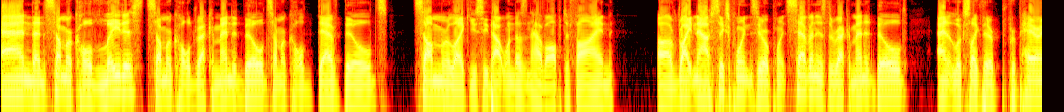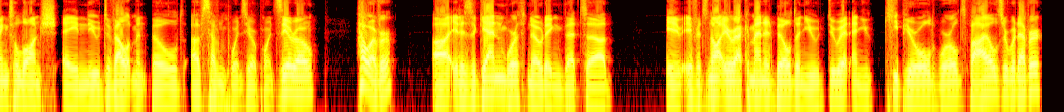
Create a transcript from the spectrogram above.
And then some are called latest, some are called recommended builds, some are called dev builds. Some are like, you see that one doesn't have Optifine. Uh, right now, 6.0.7 is the recommended build, and it looks like they're preparing to launch a new development build of 7.0.0. However, uh, it is again worth noting that uh, if, if it's not your recommended build and you do it and you keep your old worlds files or whatever,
